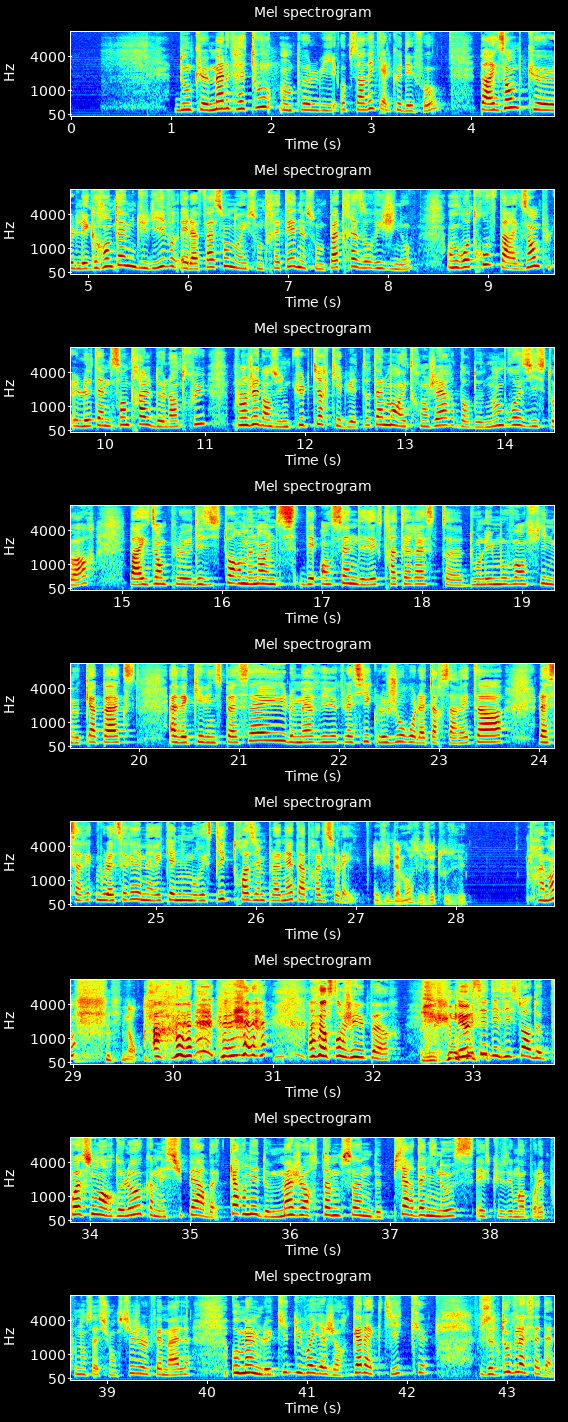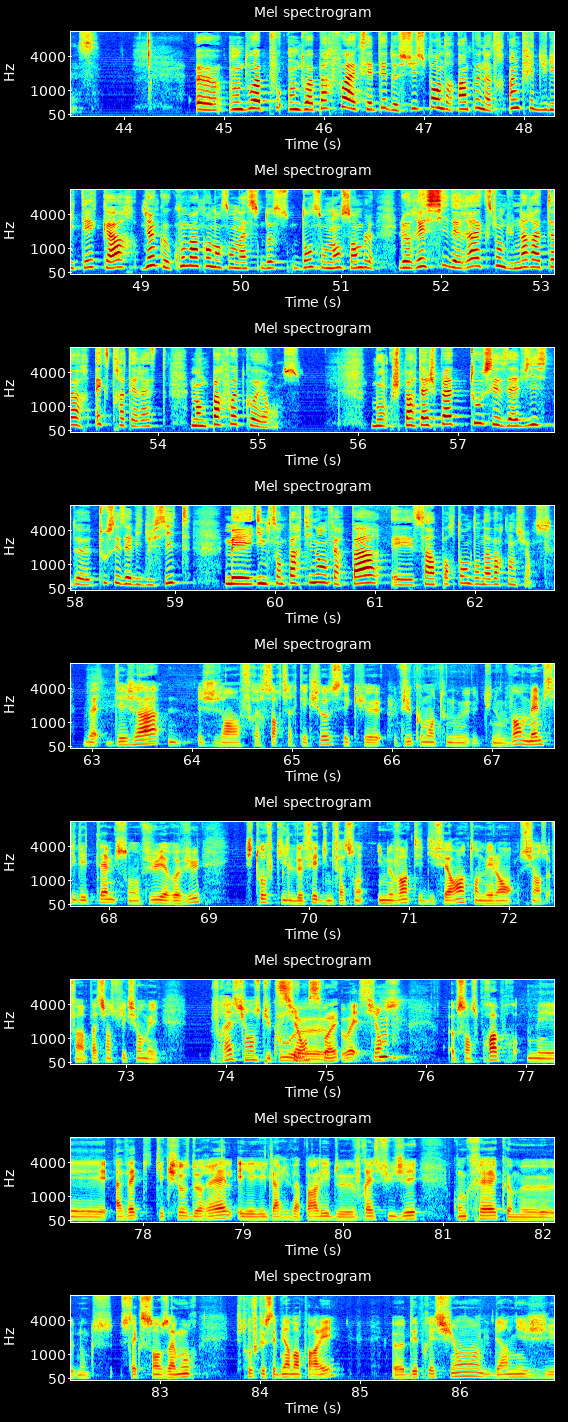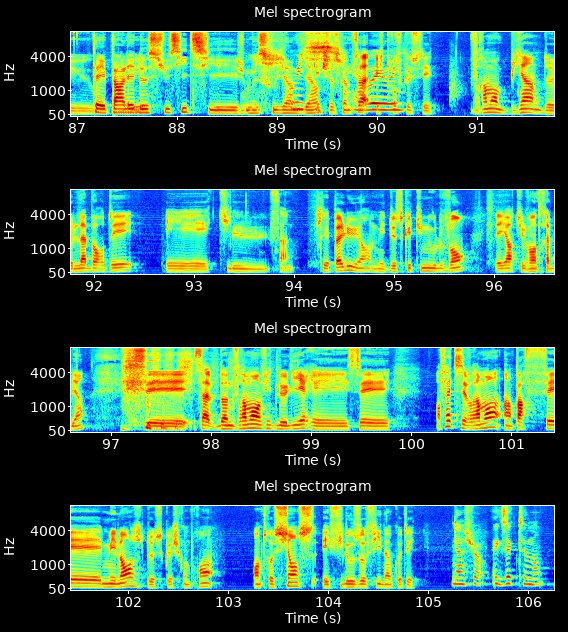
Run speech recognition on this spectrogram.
Donc euh, malgré tout, on peut lui observer quelques défauts. Par exemple que les grands thèmes du livre et la façon dont ils sont traités ne sont pas très originaux. On retrouve par exemple le thème central de l'intrus plongé dans une culture qui lui est totalement étrangère dans de nombreuses histoires. Par exemple des histoires menant des, en scène des extraterrestres euh, dont l'émouvant film Capax avec Kevin Spacey, le merveilleux classique Le jour où la Terre s'arrêta, ou la série américaine humoristique Troisième planète après le Soleil. Évidemment, je les ai tous vus. Vraiment Non. Ah, Un instant, j'ai eu peur. Mais aussi des histoires de poissons hors de l'eau, comme les superbes carnets de Major Thompson de Pierre Daninos, excusez-moi pour les prononciations si je le fais mal, ou même le guide du voyageur galactique de Douglas Adams. Euh, on, doit, on doit parfois accepter de suspendre un peu notre incrédulité, car, bien que convaincant dans son, dans son ensemble, le récit des réactions du narrateur extraterrestre manque parfois de cohérence. Bon, je partage pas tous ces avis, de, tous ces avis du site, mais il me semble pertinent d'en faire part et c'est important d'en avoir conscience. Bah, déjà, j'en ferai ressortir quelque chose, c'est que vu comment tu nous, tu nous le vends, même si les thèmes sont vus et revus, je trouve qu'il le fait d'une façon innovante et différente en mêlant science, enfin pas science-fiction, mais vraie science du coup. Science, euh, ouais. ouais. science. Mmh au sens propre, mais avec quelque chose de réel, et il arrive à parler de vrais sujets concrets comme euh, donc sexe sans amour. Je trouve que c'est bien d'en parler. Euh, dépression, le dernier, j'ai. Tu avais parlé de suicide, si je oui. me souviens oui. bien. Quelque chose comme ça. Oui, et je trouve que c'est vraiment bien de l'aborder et qu'il. Enfin, je l'ai pas lu, hein, mais de ce que tu nous le vends, d'ailleurs, tu le vends très bien. C'est, ça donne vraiment envie de le lire et c'est. En fait, c'est vraiment un parfait mélange de ce que je comprends entre science et philosophie d'un côté. Bien sûr, exactement.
